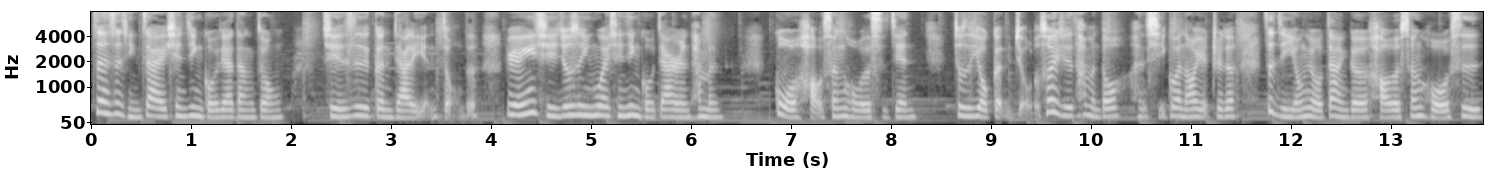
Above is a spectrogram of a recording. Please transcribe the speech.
这件事情在先进国家当中其实是更加的严重的。原因其实就是因为先进国家人他们过好生活的时间就是又更久了，所以其实他们都很习惯，然后也觉得自己拥有这样一个好的生活是。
